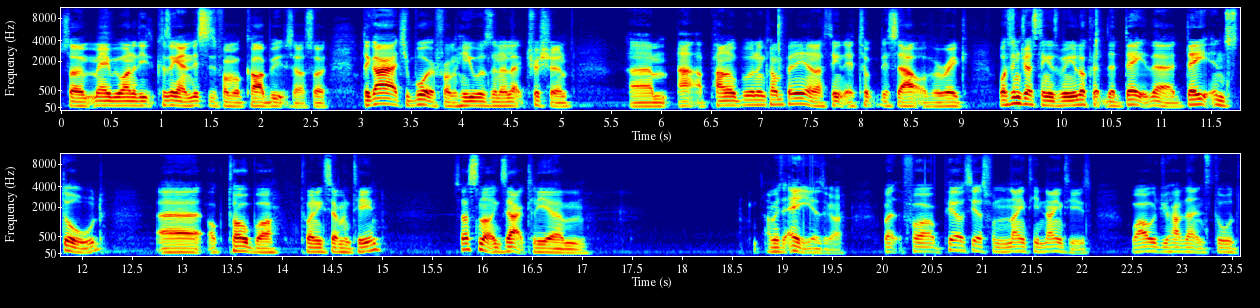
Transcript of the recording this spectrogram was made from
So maybe one of these, because again, this is from a car boot sale. So the guy I actually bought it from, he was an electrician um, at a panel building company, and I think they took this out of a rig. What's interesting is when you look at the date there, date installed uh, October 2017. So that's not exactly um, I mean, it's eight years ago. But for PLCs from the 1990s, why would you have that installed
